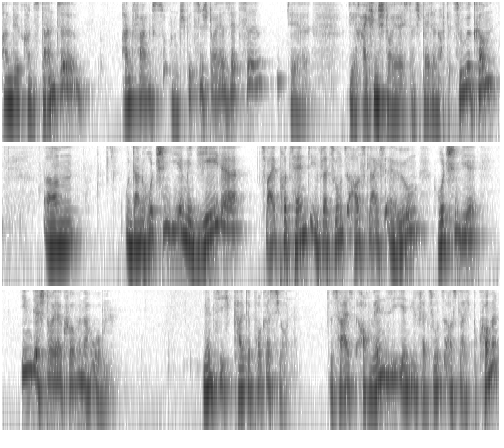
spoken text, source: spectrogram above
haben wir konstante Anfangs- und Spitzensteuersätze. Der die Reichensteuer ist dann später noch dazugekommen. Ähm, und dann rutschen wir mit jeder 2% Inflationsausgleichserhöhung, rutschen wir in der Steuerkurve nach oben. Nennt sich kalte Progression. Das heißt, auch wenn Sie Ihren Inflationsausgleich bekommen,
